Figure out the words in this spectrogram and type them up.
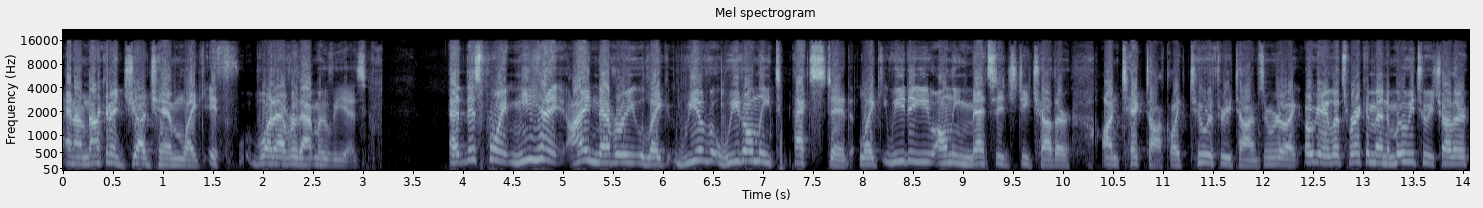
and I'm not gonna judge him like if whatever that movie is. At this point, me I never like we have we'd only texted like we'd only messaged each other on TikTok like two or three times, and we were like, okay, let's recommend a movie to each other,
